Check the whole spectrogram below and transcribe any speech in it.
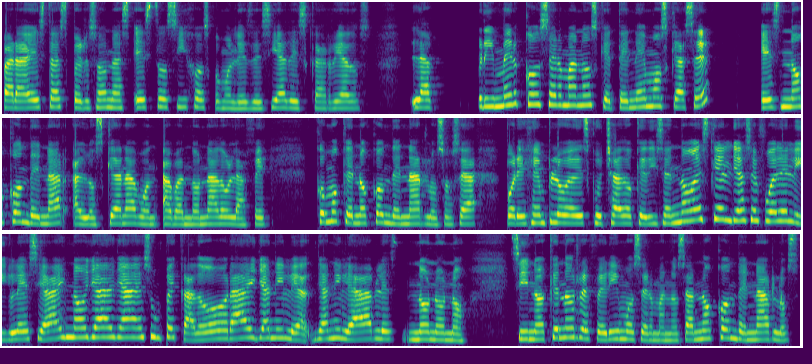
para estas personas, estos hijos, como les decía, descarriados. La primer cosa, hermanos, que tenemos que hacer es no condenar a los que han abandonado la fe. ¿Cómo que no condenarlos? O sea, por ejemplo, he escuchado que dicen, no, es que él ya se fue de la iglesia, ay, no, ya, ya es un pecador, ay, ya ni le, ya ni le hables. No, no, no. Sino a qué nos referimos, hermanos, a no condenarlos,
